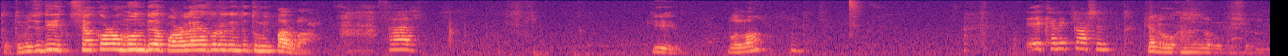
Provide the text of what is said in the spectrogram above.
তো তুমি যদি ইচ্ছা করো মন দিয়ে পড়ালেখা করে কিন্তু তুমি পারবা। স্যার কি? বলো। এখানে একটু আসেন। কেন ওখানে যাব কিসের জন্য?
